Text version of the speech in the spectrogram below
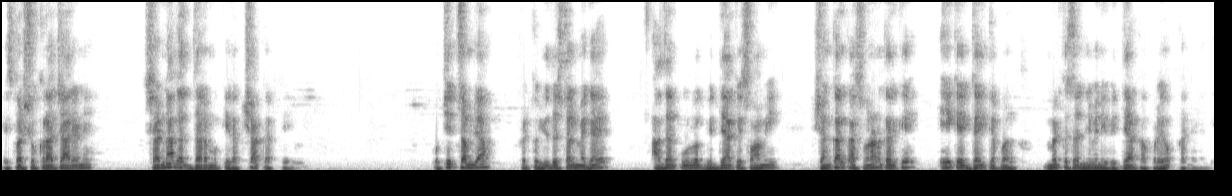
इस पर शुक्राचार्य ने शरणागत धर्म की रक्षा करते हुए उचित समझा, फिर तो युद्ध स्थल में गए, आदरपूर्वक विद्या के स्वामी शंकर का स्मरण करके एक एक दैत्य पर मृत संजीवनी विद्या का प्रयोग करने लगे।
